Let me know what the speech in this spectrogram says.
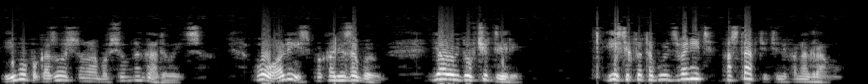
и ему показалось, что она обо всем догадывается. «О, Алис, пока не забыл. Я уйду в четыре. Если кто-то будет звонить, оставьте телефонограмму».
